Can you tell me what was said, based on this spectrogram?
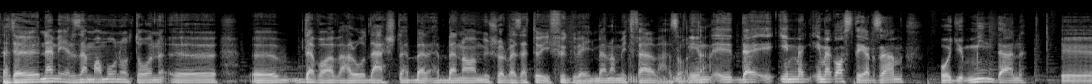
Tehát ö, nem érzem a monoton ö, ö, devalválódást ebben, ebben a műsorvezetői függvényben, amit felvázoltál. Én, de én meg, én meg azt érzem, hogy minden ö,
